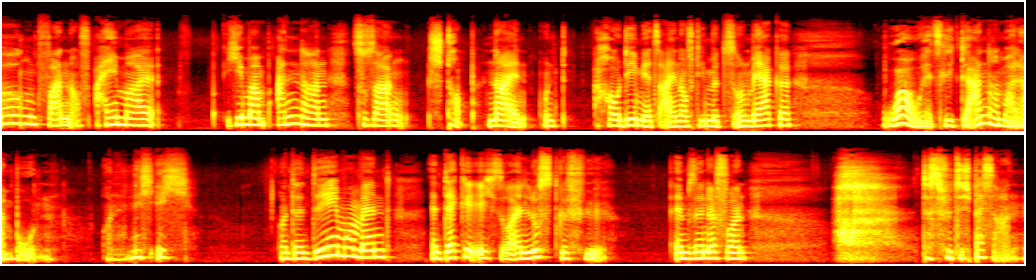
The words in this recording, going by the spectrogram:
irgendwann auf einmal jemand anderen zu sagen, stopp, nein, und hau dem jetzt einen auf die Mütze und merke, wow, jetzt liegt der andere mal am Boden und nicht ich. Und in dem Moment entdecke ich so ein Lustgefühl im Sinne von, oh, das fühlt sich besser an.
